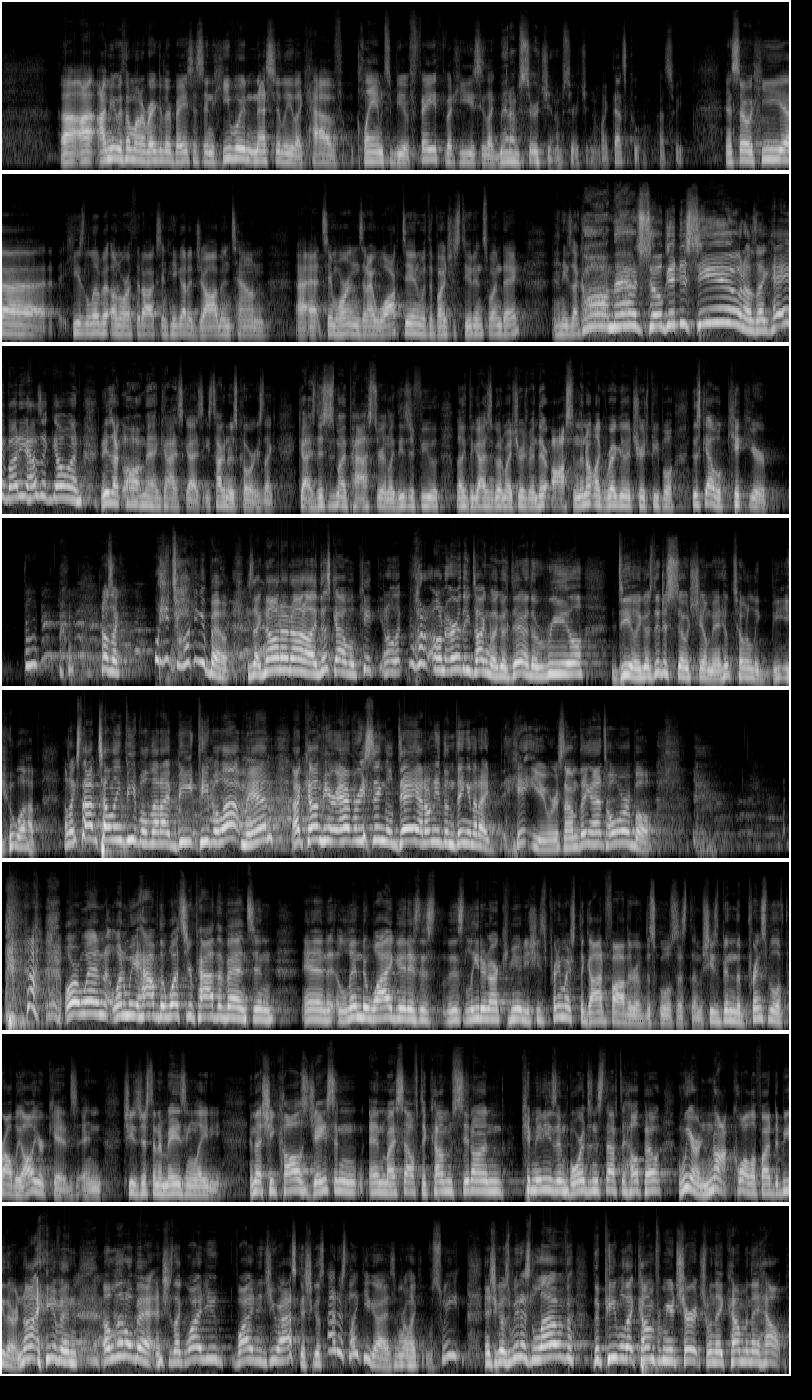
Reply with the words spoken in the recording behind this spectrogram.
uh, I, I, meet with him on a regular basis, and he wouldn't necessarily like have claim to be of faith, but he's, he's like, man, I'm searching, I'm searching. I'm like, that's cool, that's sweet. And so he uh, he's a little bit unorthodox, and he got a job in town uh, at Tim Hortons, and I walked in with a bunch of students one day, and he's like, "Oh man, so good to see you!" And I was like, "Hey, buddy, how's it going?" And he's like, "Oh man, guys, guys." He's talking to his coworkers. He's like, "Guys, this is my pastor, and like these are a few like the guys that go to my church, man. They're awesome. They're not like regular church people. This guy will kick your and I was like, what are you talking about? He's like, no, no, no, no, like this guy will kick. And I was like, what on earth are you talking about? He goes, they're the real deal. He goes, they're just so chill, man. He'll totally beat you up. I was like, stop telling people that I beat people up, man. I come here every single day. I don't need them thinking that I hit you or something. That's horrible. or when, when we have the What's Your Path events and and Linda Wygood is this, this leader in our community. She's pretty much the godfather of the school system. She's been the principal of probably all your kids, and she's just an amazing lady. And that she calls Jason and myself to come sit on committees and boards and stuff to help out. We are not qualified to be there, not even a little bit. And she's like, why, do you, why did you ask us? She goes, I just like you guys. And we're like, well, sweet. And she goes, We just love the people that come from your church when they come and they help,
